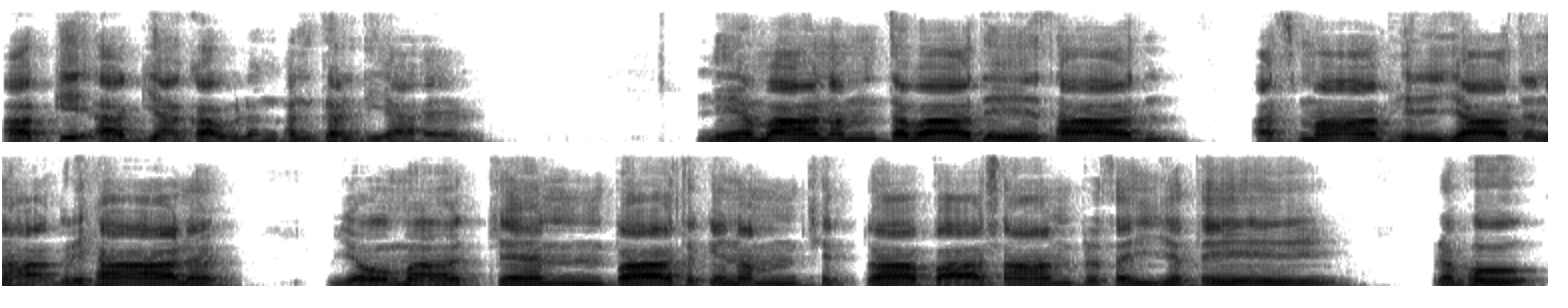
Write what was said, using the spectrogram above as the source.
आपकी आज्ञा का उल्लंघन कर दिया है। नियमान तवादेशाद अस्माभिर्यातना गृहान व्योम चैन पाथकिनम छित्वा पाषाण प्रसह्यते। प्रभु,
